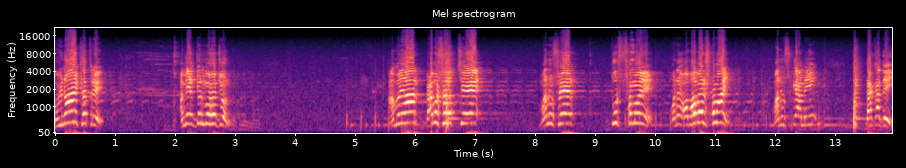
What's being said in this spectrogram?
অভিনয় ক্ষেত্রে আমি একজন মহাজন। আমার ব্যবসা হচ্ছে মানুষের দুঃসময়ে মানে অভাবের সময় মানুষকে আমি টাকা দেই।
